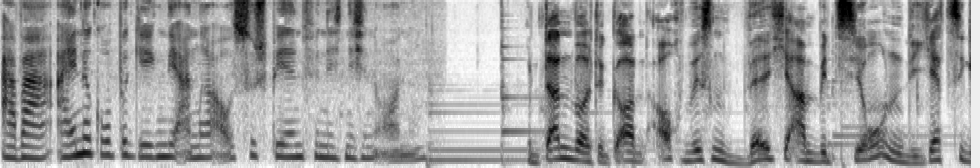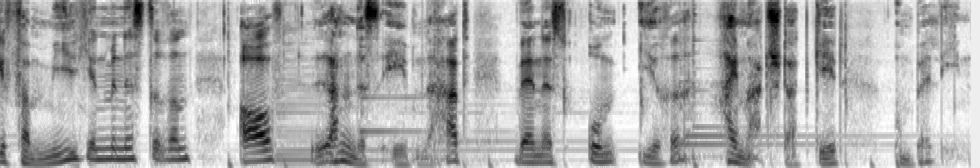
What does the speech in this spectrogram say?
Aber eine Gruppe gegen die andere auszuspielen, finde ich nicht in Ordnung. Und dann wollte Gordon auch wissen, welche Ambitionen die jetzige Familienministerin auf Landesebene hat, wenn es um ihre Heimatstadt geht, um Berlin.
